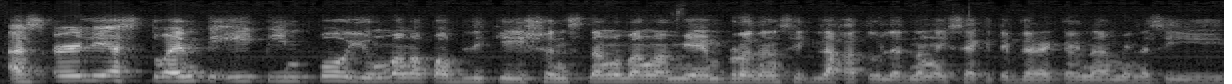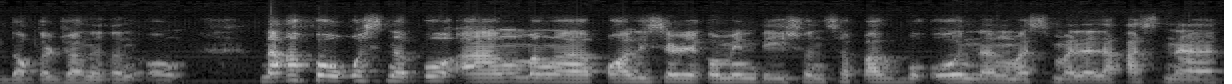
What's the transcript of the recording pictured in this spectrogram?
As early as 2018 po, yung mga publications ng mga miyembro ng sigla katulad ng executive director namin na si Dr. Jonathan Ong, nakafocus na po ang mga policy recommendations sa pagbuo ng mas malalakas na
